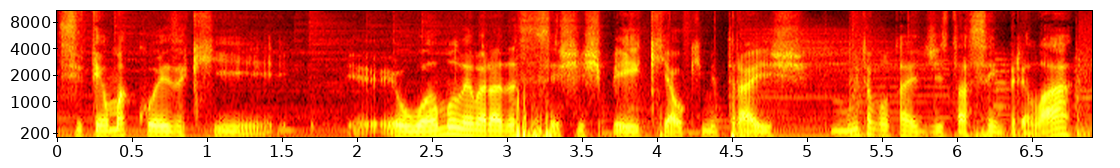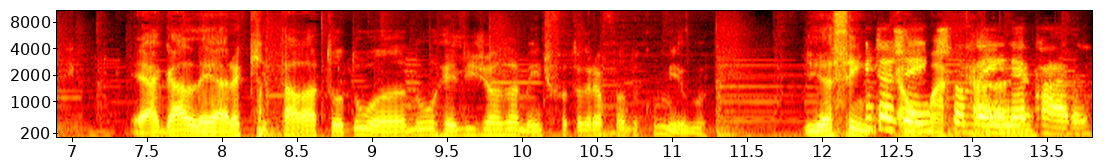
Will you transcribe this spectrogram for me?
se tem uma coisa que eu amo lembrar da CCXP, que é o que me traz muita vontade de estar sempre lá, é a galera que tá lá todo ano religiosamente fotografando comigo. E assim. Muita é gente também, cara... né, cara?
